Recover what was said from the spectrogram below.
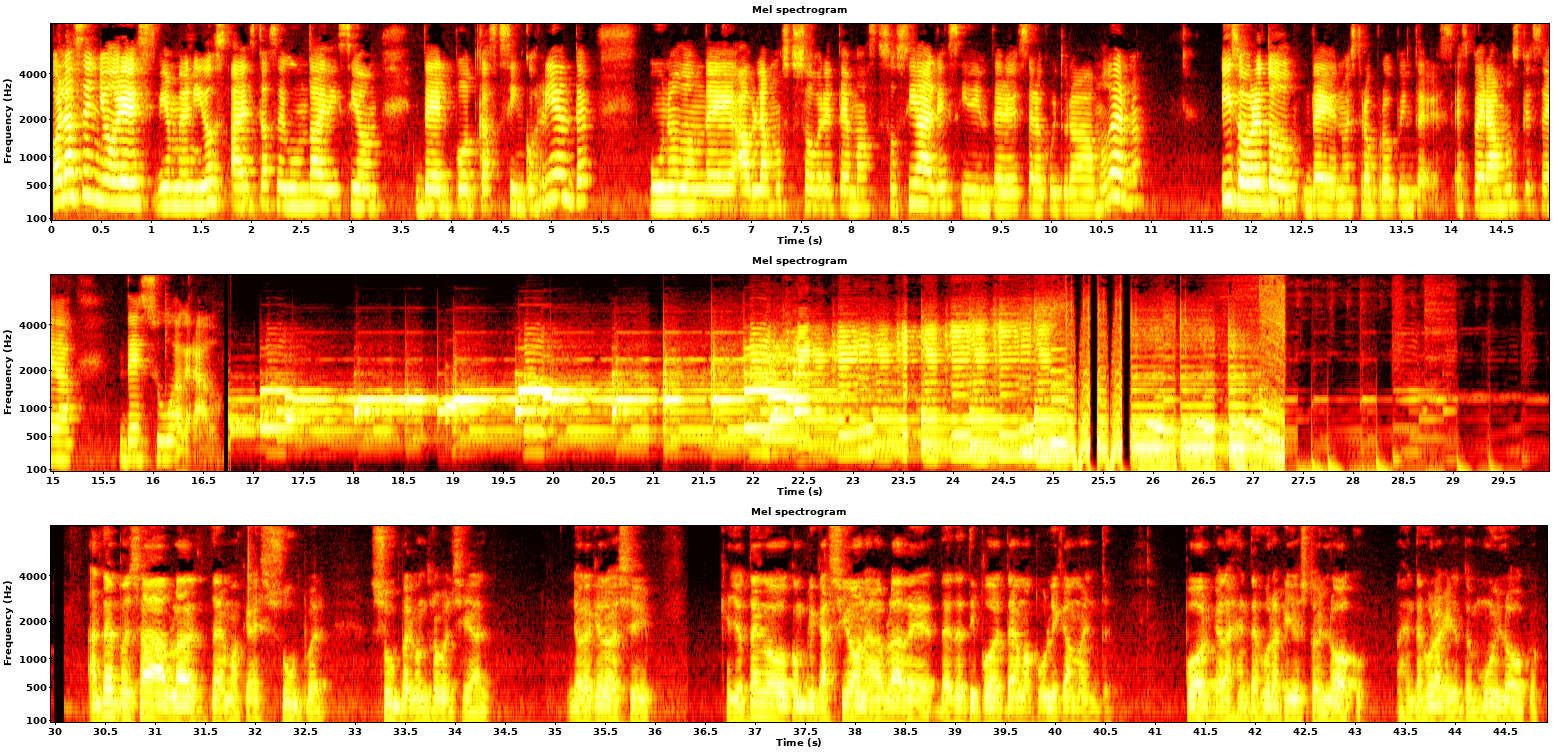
Hola señores, bienvenidos a esta segunda edición del podcast Sin Corriente, uno donde hablamos sobre temas sociales y de interés de la cultura moderna y sobre todo de nuestro propio interés. Esperamos que sea de su agrado. Antes de empezar a hablar de este tema, que es súper, súper controversial, yo le quiero decir que yo tengo complicaciones al hablar de, este tipo de temas públicamente, porque la gente jura que yo estoy loco, la gente jura que yo estoy muy loco,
